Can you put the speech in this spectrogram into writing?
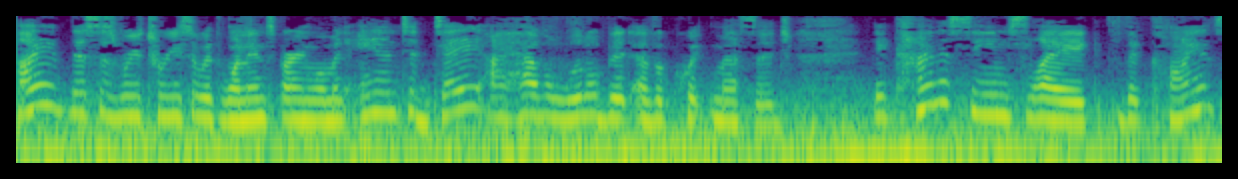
Hi, this is Ruth Theresa with One Inspiring Woman, and today I have a little bit of a quick message. It kind of seems like the clients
